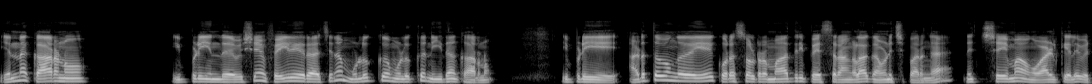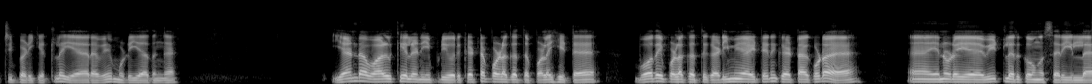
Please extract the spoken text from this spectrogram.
என்ன காரணம்? இப்படி இந்த விஷயம் ஃபெயிலியர் ஆச்சுன்னா முழுக்க முழுக்க நீ தான் காரணம். இப்படி அடுத்தவங்களையே குறை சொல்கிற மாதிரி பேசுகிறாங்களா கவனித்து பாருங்கள் நிச்சயமாக அவங்க வாழ்க்கையில் வெற்றி படிக்கட்டில் ஏறவே முடியாதுங்க. ஏன்டா வாழ்க்கையில் நீ இப்படி ஒரு கெட்ட பழக்கத்தை பழகிட்ட? போதை பழக்கத்துக்கு அடிமையாயிட்டேன்னு கேட்டால் கூட என்னுடைய வீட்டில் இருக்கவங்க சரியில்லை.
